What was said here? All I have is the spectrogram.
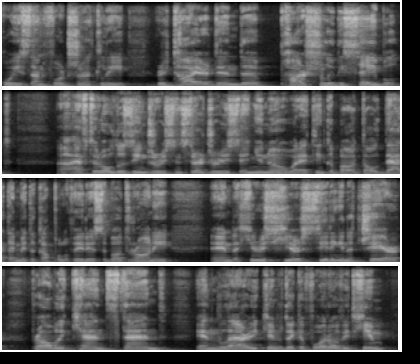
who is unfortunately retired and uh, partially disabled uh, after all those injuries and surgeries. And you know what I think about all that. I made a couple of videos about Ronnie and here is here sitting in a chair, probably can't stand, and Larry came to take a photo with him,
